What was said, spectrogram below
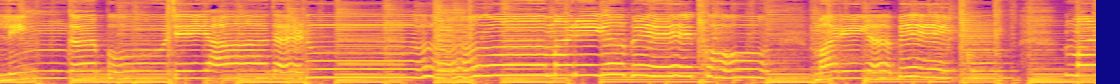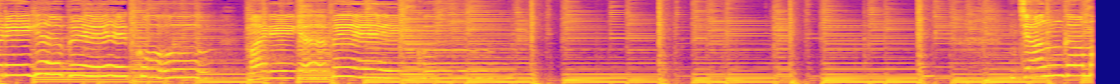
ಲಿಂಗ ಪೂಜೆಯಾದಡೂ ಮರೆಯಬೇಕು ಮರೆಯಬೇಕು ಮರೆಯಬೇಕು ಮರೆಯಬೇಕು. ಜಂಗಮ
